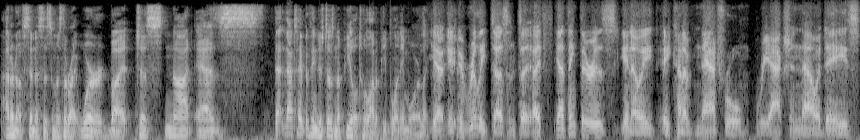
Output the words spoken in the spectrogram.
I don't know if cynicism is the right word but just not as that that type of thing just doesn't appeal to a lot of people anymore. Like yeah, it, it really doesn't. I, I yeah, I think there is you know a a kind of natural reaction nowadays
